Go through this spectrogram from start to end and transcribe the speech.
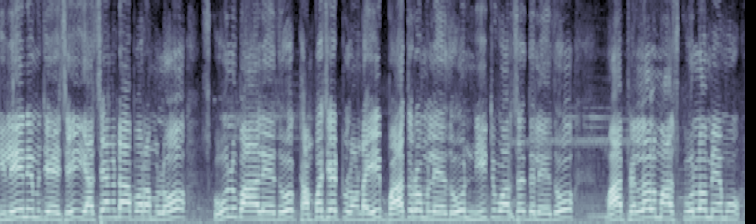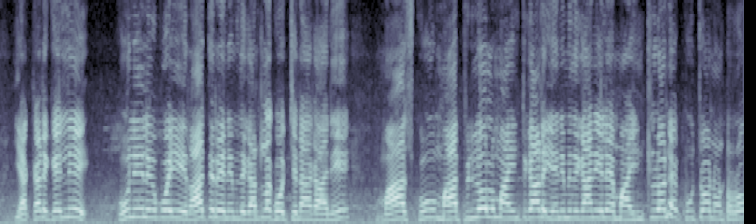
విలీనం చేసి యశంగడాపురంలో స్కూల్ బాగాలేదు కంప చెట్లు ఉన్నాయి బాత్రూమ్ లేదు నీటి వసతి లేదు. మా పిల్లలు మా స్కూల్లో మేము ఎక్కడికి వెళ్ళి కూలీలకు పోయి రాత్రి ఎనిమిది గంటలకు వచ్చినా కానీ మా స్కూ మా పిల్లోళ్ళు మా ఇంటికాడ ఎనిమిది కానీ లే మా ఇంట్లోనే కూర్చొని ఉంటారు.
